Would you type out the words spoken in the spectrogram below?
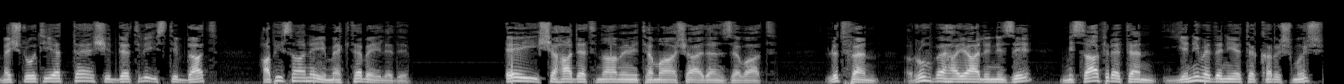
Meşrutiyette şiddetli istibdat hapishaneyi mektep eyledi. Ey şehadetnamemi temaşa eden zevat! Lütfen ruh ve hayalinizi misafireten yeni medeniyete karışmış,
